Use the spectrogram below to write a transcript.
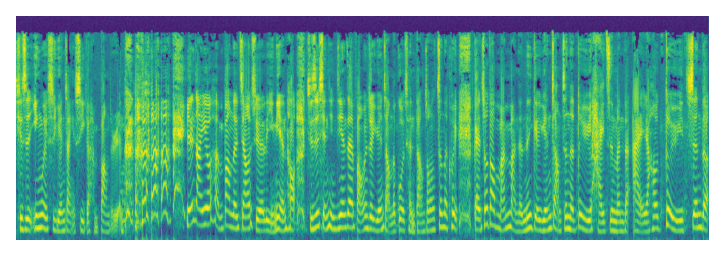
其实因为是园长，也是一个很棒的人。园长也有很棒的教学理念哈。其实贤琴今天在访问这园长的过程当中，真的会感受到满满的那个园长真的对于孩子们的爱，然后对于真的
